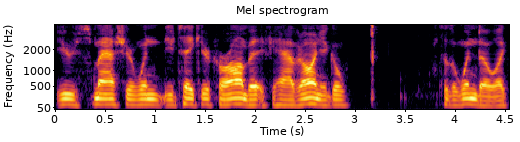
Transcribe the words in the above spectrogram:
you smash your wind, you take your karambit, if you have it on, you go to the window, like,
